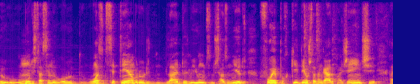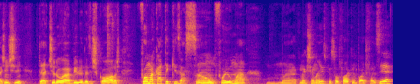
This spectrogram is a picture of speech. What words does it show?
o, mundo está sendo, o 11 de setembro de, lá de 2001 nos Estados Unidos foi porque Deus está zangado com a gente, a gente tá, tirou a Bíblia das escolas. Foi uma catequização, foi uma, uma, como é que chama isso? O pessoal fala que não pode fazer,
